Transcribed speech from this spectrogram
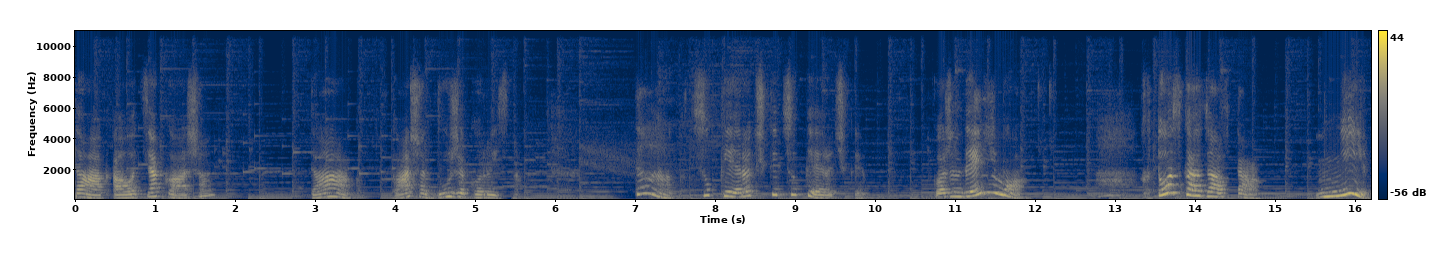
Так, а оця каша? Так, каша дуже корисна. Так, цукерочки, цукерочки. Кожен день їмо? Хто сказав так? Ні,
